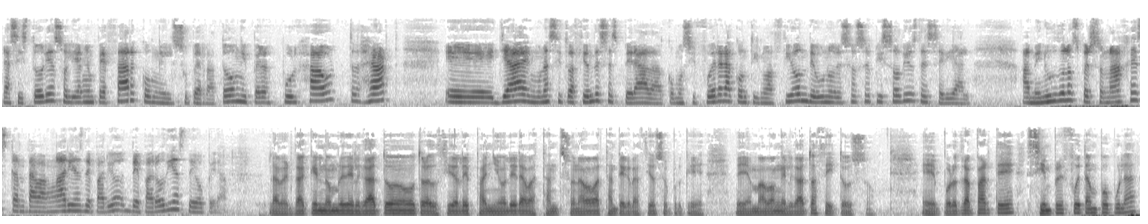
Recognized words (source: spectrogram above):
Las historias solían empezar con el super ratón y Purple Heart eh, ya en una situación desesperada, como si fuera la continuación de uno de esos episodios del serial. A menudo los personajes cantaban arias de, de parodias de ópera. La verdad que el nombre del gato traducido al español era bastante, sonaba bastante gracioso porque le llamaban el gato aceitoso. Eh, por otra parte, ¿siempre fue tan popular?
